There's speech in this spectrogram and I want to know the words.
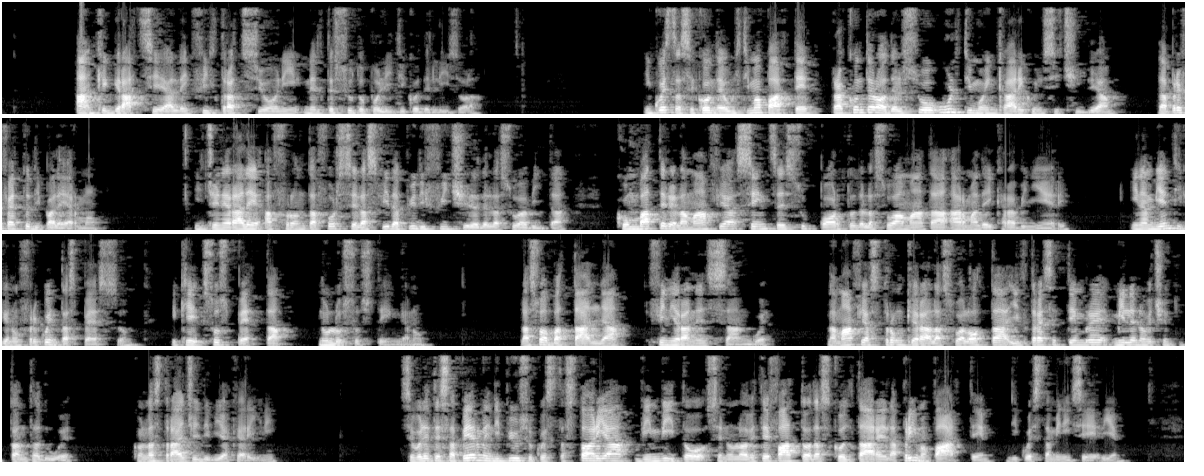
anche grazie alle infiltrazioni nel tessuto politico dell'isola. In questa seconda e ultima parte racconterò del suo ultimo incarico in Sicilia, da prefetto di Palermo. Il generale affronta forse la sfida più difficile della sua vita, combattere la mafia senza il supporto della sua amata arma dei carabinieri, in ambienti che non frequenta spesso e che sospetta non lo sostengano. La sua battaglia finirà nel sangue. La mafia stroncherà la sua lotta il 3 settembre 1982 con la strage di Via Carini. Se volete saperne di più su questa storia, vi invito, se non lo avete fatto, ad ascoltare la prima parte di questa miniserie.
